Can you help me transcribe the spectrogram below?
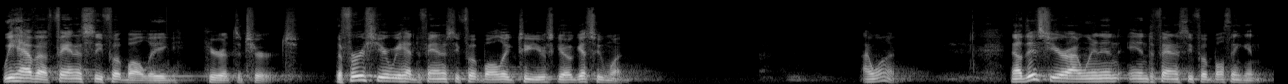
We have a fantasy football league here at the church. The first year we had the fantasy football league two years ago, guess who won? I won. Now, this year I went in, into fantasy football thinking,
